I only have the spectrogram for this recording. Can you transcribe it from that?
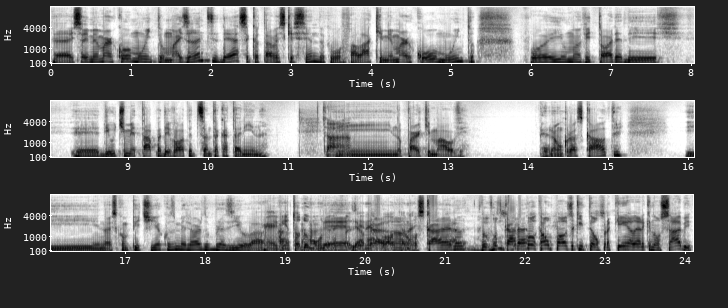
É, isso aí me marcou muito. Mas antes dessa que eu tava esquecendo, que eu vou falar, que me marcou muito, foi uma vitória de, é, de última etapa de volta de Santa Catarina. Tá. em- no Parque Malve. Era um cross country. E nós competia com os melhores do Brasil lá. É, vinha todo mundo, né, fazer, né, a Abraão, volta, né? Os caras eram. Vamos, os cara- vamos colocar um pause aqui então. Pra quem galera que não sabe,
